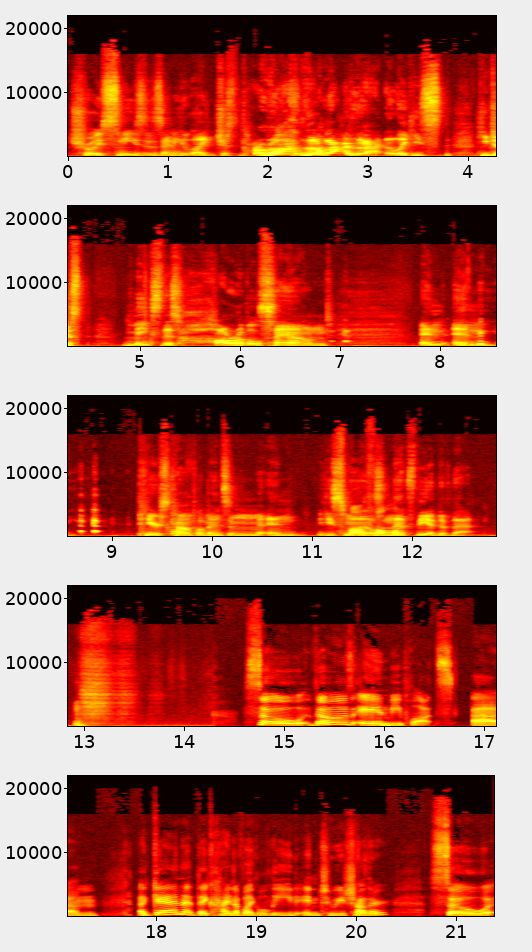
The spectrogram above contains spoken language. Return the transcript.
Troy sneezes and he like just like he's he just makes this horrible sound, and and Pierce compliments him and he smiles, Awful. and that's the end of that. So those A and B plots, um, again, they kind of like lead into each other. So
